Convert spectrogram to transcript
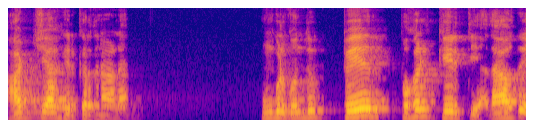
ஆட்சியாக இருக்கிறதுனால உங்களுக்கு வந்து பேர் புகழ் கீர்த்தி அதாவது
